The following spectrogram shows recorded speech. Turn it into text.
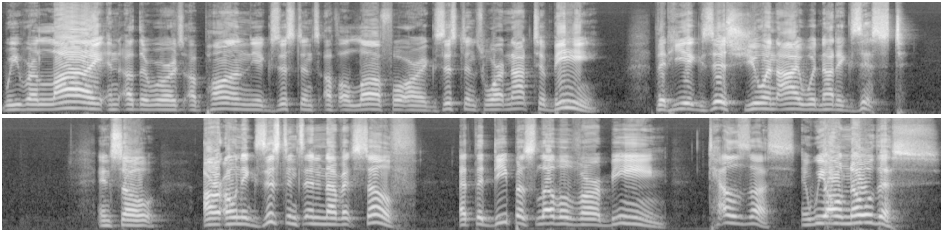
We rely, in other words, upon the existence of Allah for our existence were it not to be that He exists, you and I would not exist. And so, our own existence, in and of itself, at the deepest level of our being, tells us, and we all know this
